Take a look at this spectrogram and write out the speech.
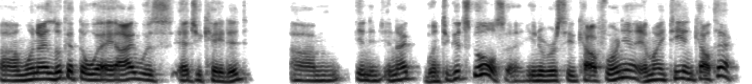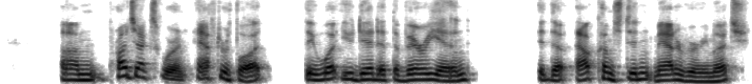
Um, when I look at the way I was educated, um, in, and I went to good schools, uh, University of California, MIT, and Caltech. Um, projects were an afterthought. They what you did at the very end. It, the outcomes didn't matter very much.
